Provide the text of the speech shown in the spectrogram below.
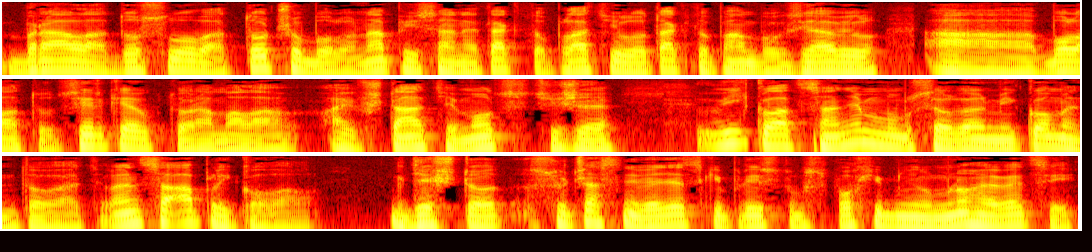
brala doslova to, čo bolo napísané, tak to platilo, tak to pán Boh zjavil a bola tu církev, ktorá mala aj v štáte moc, čiže výklad sa nemusel veľmi komentovať, len sa aplikoval. Kdežto súčasný vedecký prístup spochybnil mnohé veci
